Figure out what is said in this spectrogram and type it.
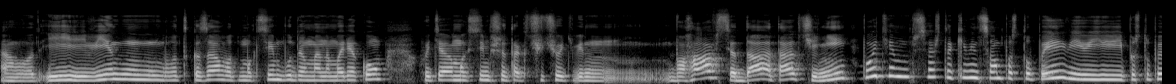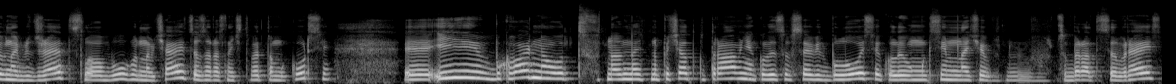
От. І він от казав, от Максим буде в мене моряком, хоча Максим ще так чуть-чуть він вагався, да, так чи ні. Потім все ж таки він сам поступив і поступив на бюджет, слава Богу, навчається зараз на четвертому курсі. Е, І буквально от на, на, на початку травня, коли це все відбулося, коли Максим почав збиратися в рейс,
